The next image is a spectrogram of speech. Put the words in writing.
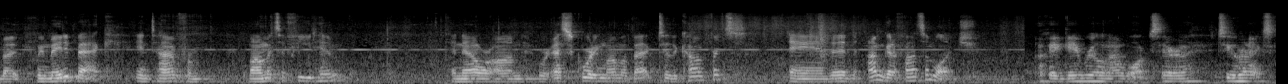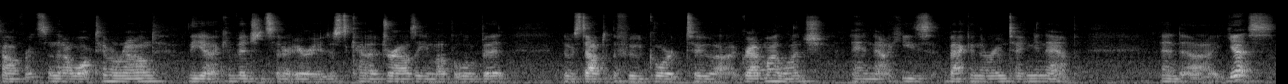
But we made it back in time for Mama to feed him. And now we're on, we're escorting Mama back to the conference. And then I'm gonna find some lunch. Okay, Gabriel and I walked Sarah to her next conference, and then I walked him around the uh, convention center area just to kind of drowsy him up a little bit. Then we stopped at the food court to uh, grab my lunch, and now he's back in the room taking a nap. And uh, yes,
